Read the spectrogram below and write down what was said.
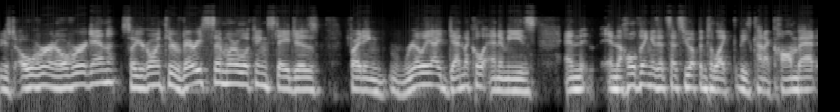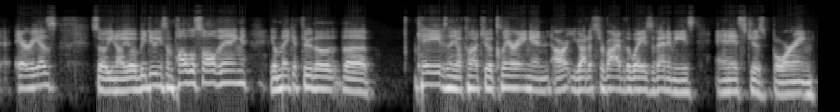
just over and over again. So you're going through very similar looking stages fighting really identical enemies. And and the whole thing is it sets you up into like these kind of combat areas. So you know you'll be doing some puzzle solving you'll make it through the the caves and then you'll come out to a clearing and you got to survive the waves of enemies and it's just boring.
